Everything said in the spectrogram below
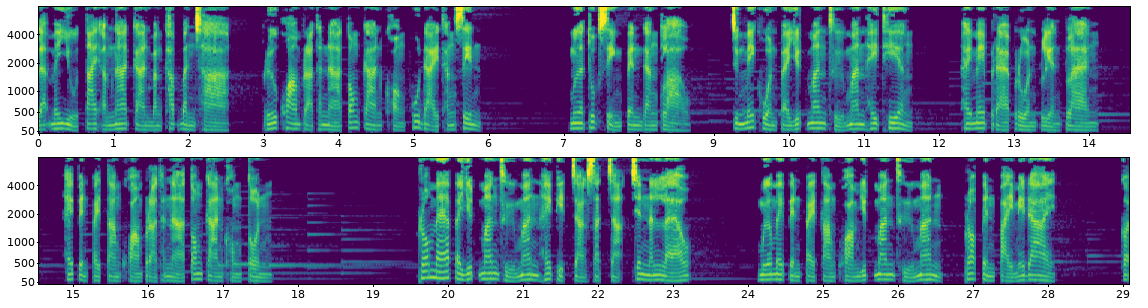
และไม่อยู่ใต้อำนาจการบังคับบัญชา หรือความปรารถนาต้องการของผู้ใดทั้งสิ้น เมื่อทุกสิ่งเป็นดังกล่าว จึงไม่ควรไปยึดมั่นถือมั่นให้เที่ยง ให้ไม่แปรปรวนเปลี่ยนแปลง ให้เป็นไปตามความปรารถนาต้องการของตน เพราะแม้ไปยึดมั่นถือมั่นให้ผิดจากสัจจะเช่นนั้นแล้ว เมื่อไม่เป็นไปตามความยึดมั่นถือมั่น เพราะเป็นไปไม่ได้ ก็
